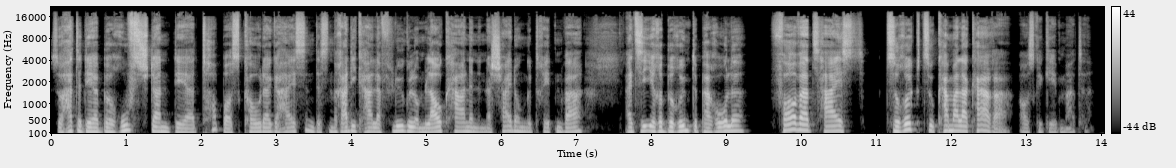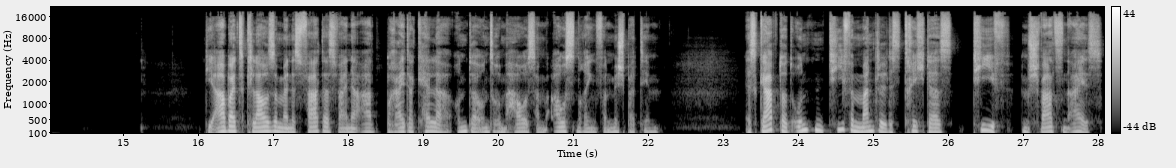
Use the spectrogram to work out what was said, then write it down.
so hatte der Berufsstand der Topos-Coder geheißen, dessen radikaler Flügel um Laukanen in Erscheinung getreten war, als sie ihre berühmte Parole Vorwärts heißt zurück zu Kamalakara ausgegeben hatte. Die Arbeitsklause meines Vaters war eine Art breiter Keller unter unserem Haus am Außenring von Mishpatim. Es gab dort unten tiefe Mantel des Trichters tief im schwarzen Eis,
